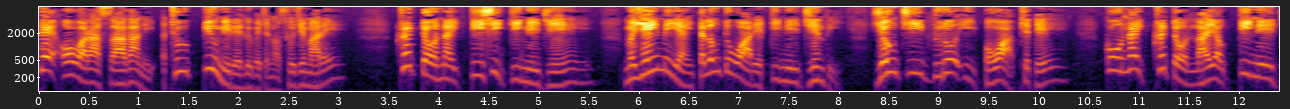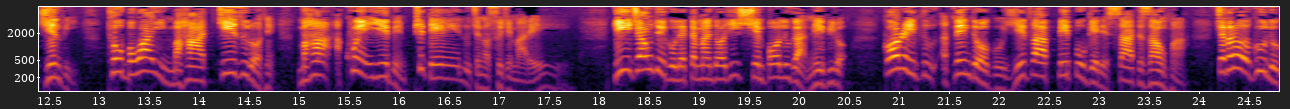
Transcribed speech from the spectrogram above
ဖက်ဩဝါဒစာကနေအထူးပြုနေတယ်လို့ပဲကျွန်တော်ဆိုချင်ပါတယ်ခရစ်တော်၌တည်ရှိတည်နေခြင်း မယိမ့်မယိုင်တလုံးတဝတဲ့တည်နေခြင်းသည်ယုံကြည်သူတို့၏ဘဝဖြစ်တယ်ကို၌ခရစ်တော်လာရောက်တည်နေခြင်းသည်ထိုဘဝ၏မဟာကျေးဇူးတော်နှင့်မဟာအခွင့်အရေးပင်ဖြစ်တယ်လို့ကျွန်တော်ဆိုချင်ပါတယ်ဒီအကြောင်းတွေကိုလည်းတမန်တော်ကြီးရှင်ပေါလုကနေပြီးတော့ကောရိန္သုအသင်းတော်ကိုရေးသားပေးပို့ခဲ့တဲ့စာတစ်စောင်မှာကျွန်တော်အခုလို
